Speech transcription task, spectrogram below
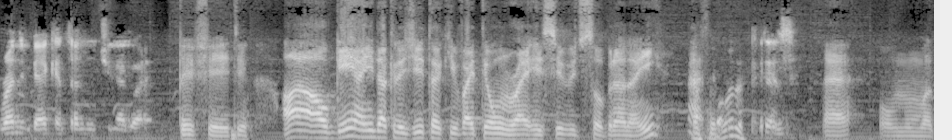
running back entrando no time agora. Perfeito. Ah, alguém ainda acredita que vai ter um right receiver de sobrando aí? Na segunda? Beleza. É. Ou numa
